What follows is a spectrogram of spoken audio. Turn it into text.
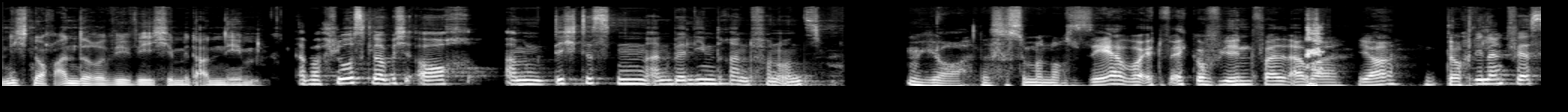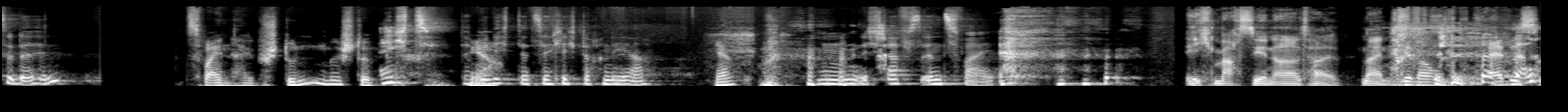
nicht noch andere WWchen mit annehmen. Aber Flo ist, glaube ich, auch am dichtesten an Berlin dran von uns. Ja, das ist immer noch sehr weit weg auf jeden Fall, aber ja, doch. Wie lang fährst du dahin? Zweieinhalb Stunden bestimmt. Echt? Da ja. bin ich tatsächlich doch näher. Ja. Hm, ich schaff's in zwei. Ich mache sie in anderthalb. Nein. Genau. Ja, das,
